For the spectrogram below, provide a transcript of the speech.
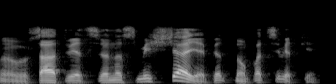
э, соответственно, смещая пятно подсветки.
